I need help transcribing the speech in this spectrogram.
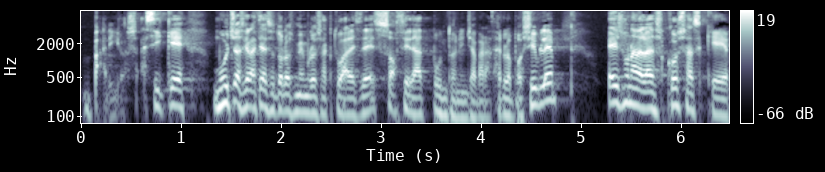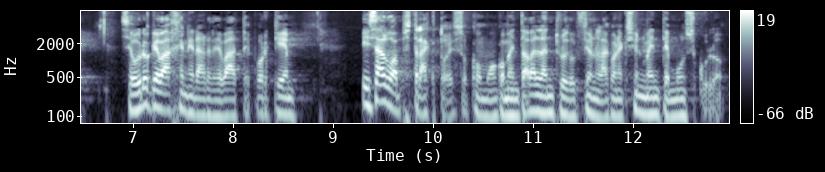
varios. Así que muchas gracias a todos los miembros actuales de Sociedad.ninja para hacerlo posible. Es una de las cosas que seguro que va a generar debate, porque es algo abstracto eso, como comentaba en la introducción, la conexión mente-músculo.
